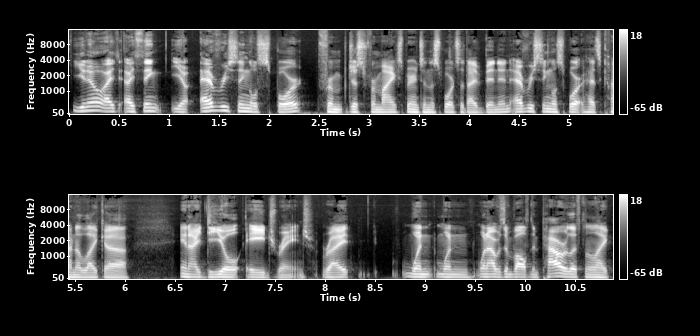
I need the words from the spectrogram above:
You know, I, I think you know every single sport from just from my experience in the sports that I've been in, every single sport has kind of like a an ideal age range, right? When when when I was involved in powerlifting, like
